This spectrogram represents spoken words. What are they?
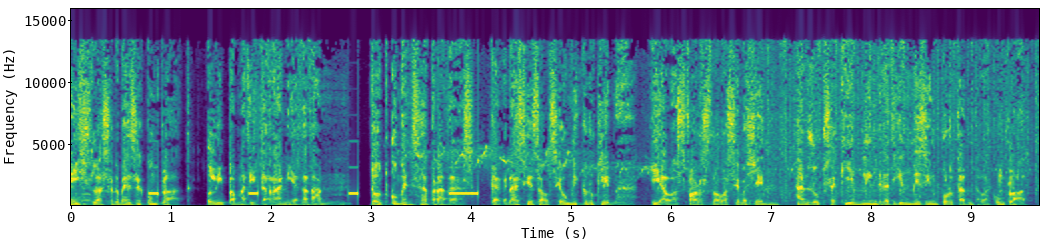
Neix la cervesa Complot, l'IPA mediterrània de Dam. Tot comença a Prades, que gràcies al seu microclima i a l'esforç de la seva gent ens obsequia amb l'ingredient més important de la Complot,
